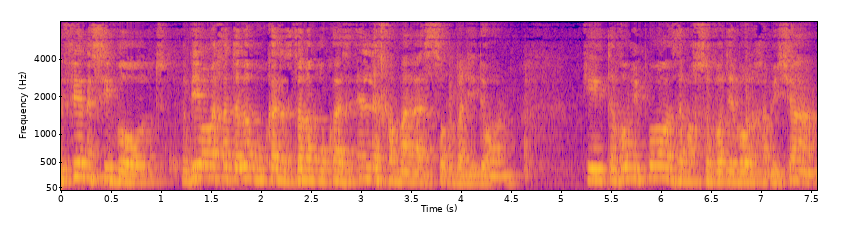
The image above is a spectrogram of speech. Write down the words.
לפי הנסיבות, ואם אומר לך אתה לא מרוכז, אז אתה לא מרוכז, אין לך מה לעשות בנידון. כי תבוא מפה, אז המחשבות יבואו לך משם,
